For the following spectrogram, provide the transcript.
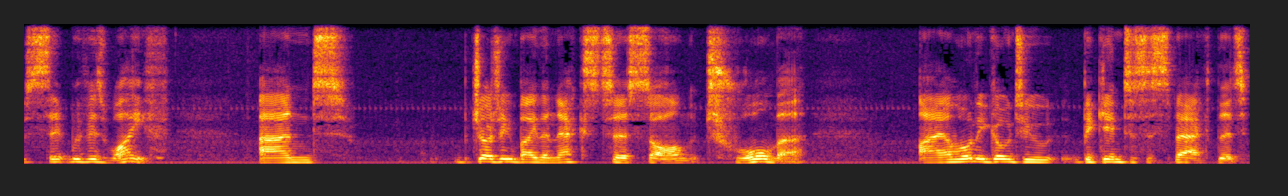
sit with his wife. And judging by the next song, Trauma, I am only going to begin to suspect that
